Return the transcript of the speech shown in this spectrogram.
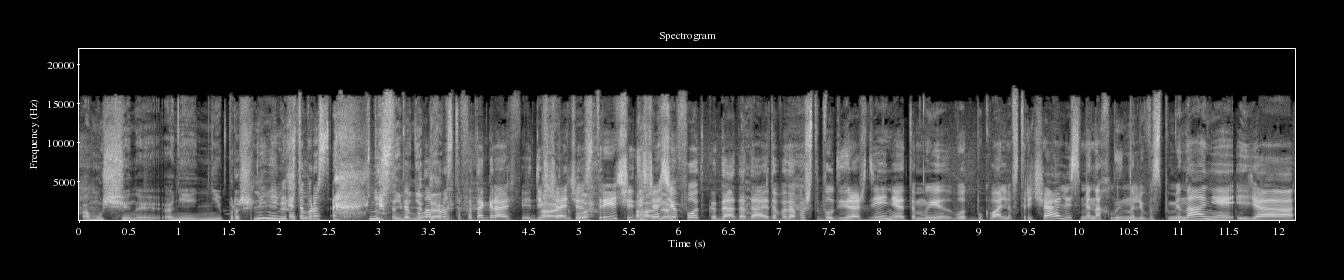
А мужчины, они не прошли не, не, или это что? просто что Нет, это была так? просто фотография, девчачья а, была... встреча, девчачья а, да? фотка. Да-да-да, это потому что был день рождения, это мы вот буквально встречались, мне нахлынули воспоминания, и я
